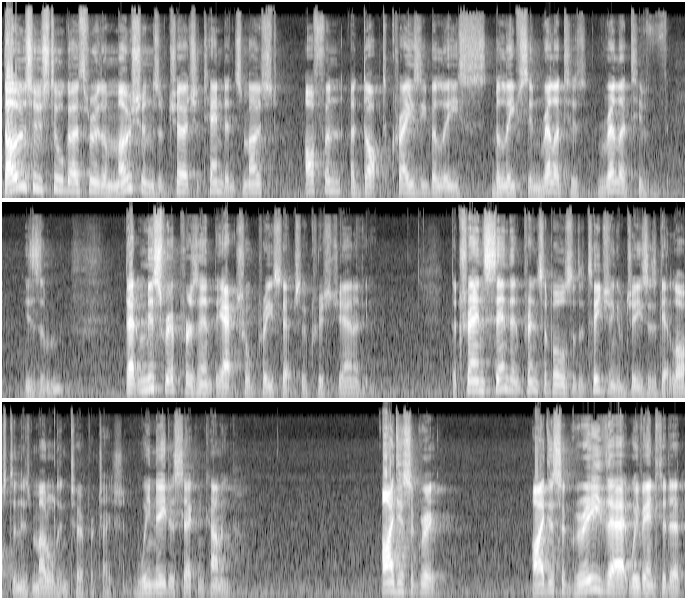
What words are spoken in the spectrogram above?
Those who still go through the motions of church attendance most often adopt crazy beliefs, beliefs in relative, relativism that misrepresent the actual precepts of Christianity. The transcendent principles of the teaching of Jesus get lost in this muddled interpretation. We need a second coming. I disagree. I disagree that we've entered a,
